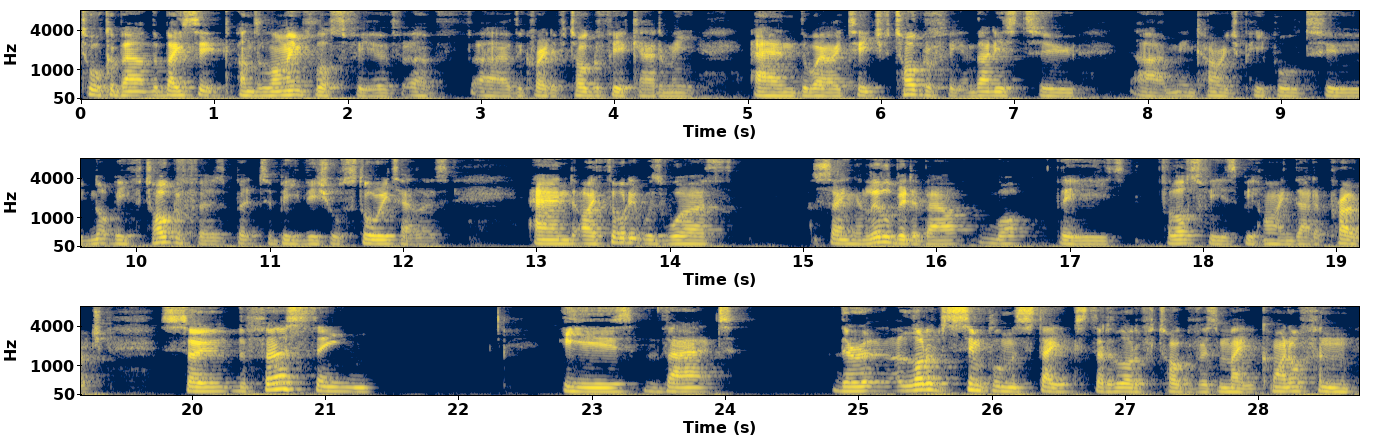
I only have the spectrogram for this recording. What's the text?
talk about the basic underlying philosophy of, of uh, the Creative Photography Academy and the way I teach photography, and that is to um, encourage people to not be photographers but to be visual storytellers. And I thought it was worth saying a little bit about what the philosophy is behind that approach. So, the first thing is that there are a lot of simple mistakes that a lot of photographers make. Quite often,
